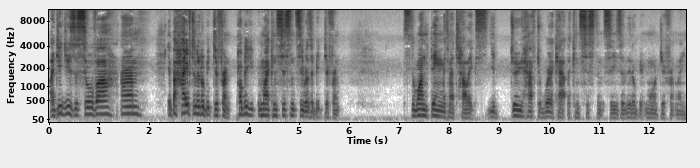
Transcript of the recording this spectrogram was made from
I did use the silver um, it behaved a little bit different probably my consistency was a bit different it's the one thing with metallics you do have to work out the consistencies a little bit more differently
